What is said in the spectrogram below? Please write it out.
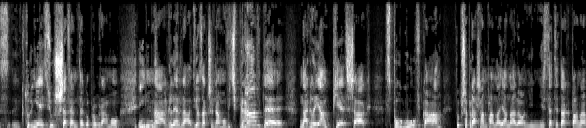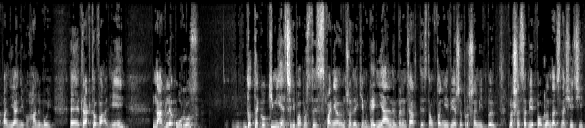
z, który nie jest już szefem tego programu i nagle radio zaczyna mówić prawdę. Nagle Jan Pietrzak, spółgłówka, tu przepraszam pana Jana, ale oni niestety tak pana, panie Janie, kochany mój, e, traktowali, nagle urósł do tego, kim jest, czyli po prostu jest wspaniałym człowiekiem, genialnym wręcz artystą. Kto nie wierzy, proszę, mi, proszę sobie pooglądać na sieci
